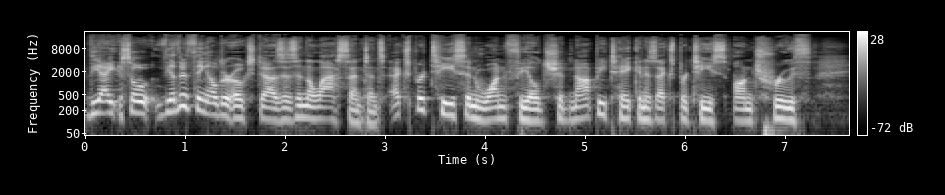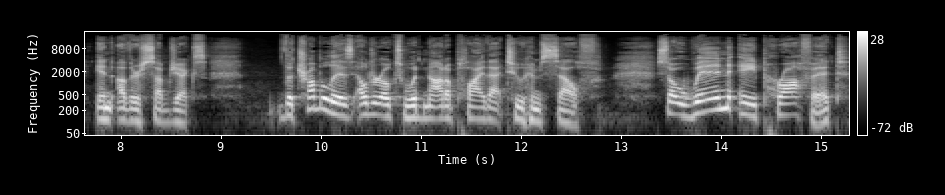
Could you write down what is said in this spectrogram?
the so the other thing Elder Oaks does is in the last sentence, expertise in one field should not be taken as expertise on truth in other subjects. The trouble is, Elder Oaks would not apply that to himself. So when a prophet,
